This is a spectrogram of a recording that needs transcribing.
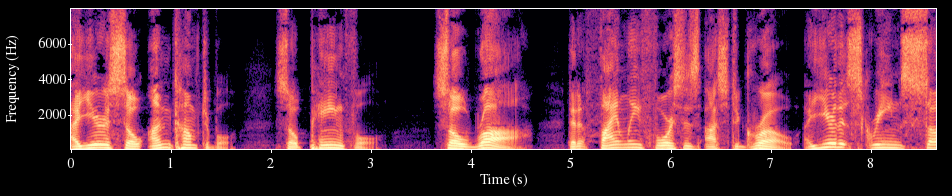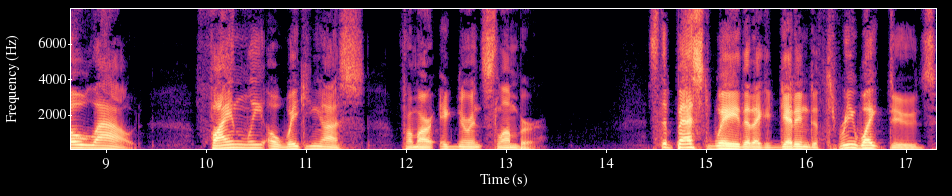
A year so uncomfortable, so painful, so raw that it finally forces us to grow. A year that screams so loud, finally awaking us from our ignorant slumber. It's the best way that I could get into three white dudes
